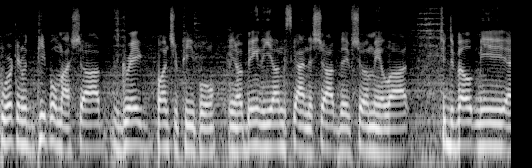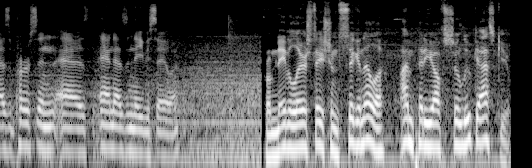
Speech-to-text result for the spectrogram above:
working with the people in my shop. It's a great bunch of people. You know, being the youngest guy in the shop, they've shown me a lot to develop me as a person as and as a Navy sailor. From Naval Air Station Sigonella, I'm Petty Officer Luke Askew.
